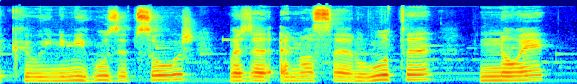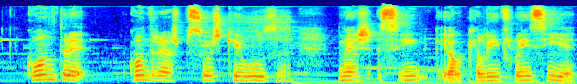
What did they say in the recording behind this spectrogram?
que o inimigo use pessoas, mas a, a nossa luta não é contra contra as pessoas que ele usa, mas sim, é o que ele influencia,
